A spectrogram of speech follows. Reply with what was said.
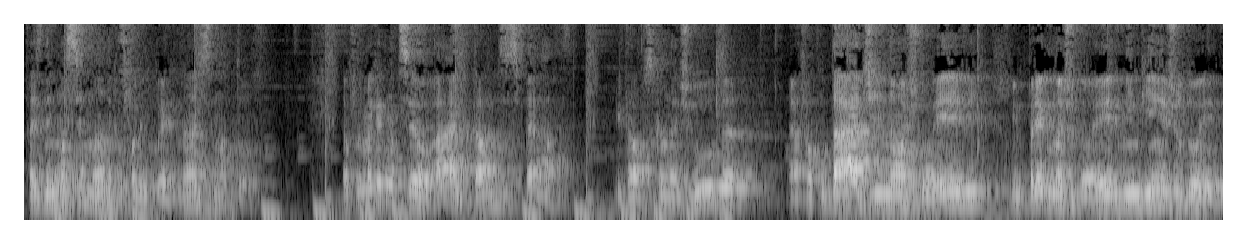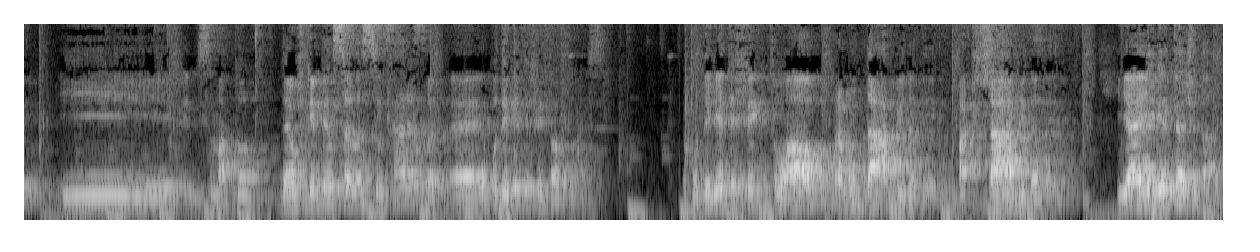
Faz nem uma semana que eu falei com ele, não, ele se matou. Eu falei, mas o que aconteceu? Ah, ele tava desesperado. Ele tava buscando ajuda, a faculdade não ajudou ele, o emprego não ajudou ele, ninguém ajudou ele. E ele se matou. Daí eu fiquei pensando assim, caramba, é, eu poderia ter feito algo mais. Eu poderia ter feito algo para mudar a vida dele, impactar a vida dele. E aí, poderia ter ajudado.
